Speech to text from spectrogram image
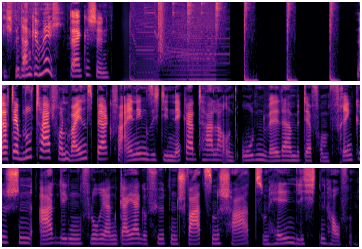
Ich bedanke mich. Dankeschön. Nach der Bluttat von Weinsberg vereinigen sich die Neckartaler und Odenwälder mit der vom fränkischen Adligen Florian Geier geführten schwarzen Schar zum hellen, lichten Haufen.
